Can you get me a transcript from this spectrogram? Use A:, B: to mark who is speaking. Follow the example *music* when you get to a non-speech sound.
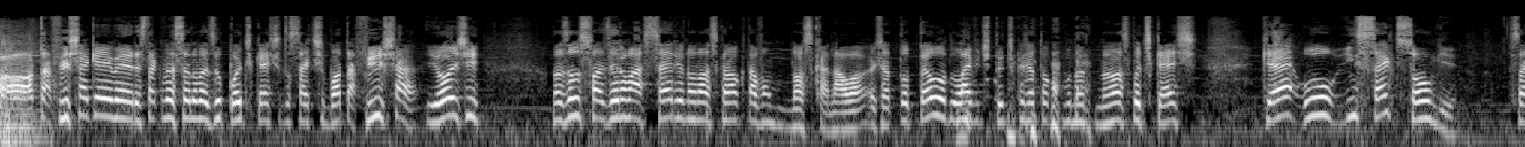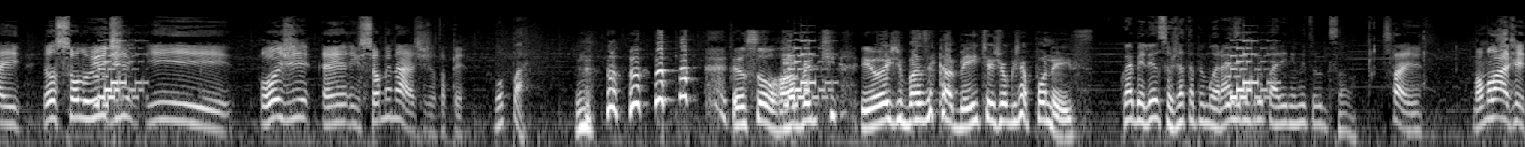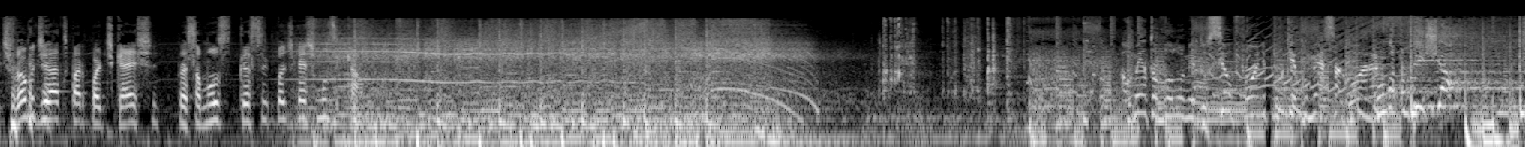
A: Bota Ficha Gamer! Está começando mais um podcast do site Bota Ficha e hoje nós vamos fazer uma série no nosso canal que tava no nosso canal. Eu já tô tão live de Twitch que eu já tô no, no nosso podcast, que é o Insert Song. Isso aí. Eu sou o Luigi e hoje é em sua homenagem, JP.
B: Opa! *laughs*
C: Eu sou o Robert e hoje basicamente é jogo japonês.
B: Qual é beleza? Eu sou o JP Moraes e não preparei nenhuma introdução.
A: Isso aí. Vamos lá, gente. Vamos direto para o podcast, para essa música, esse podcast musical.
D: Aumenta o volume do seu fone porque começa agora.
A: Bom, eu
